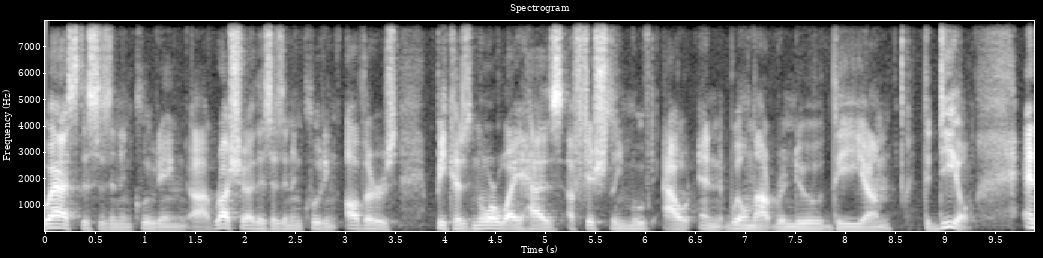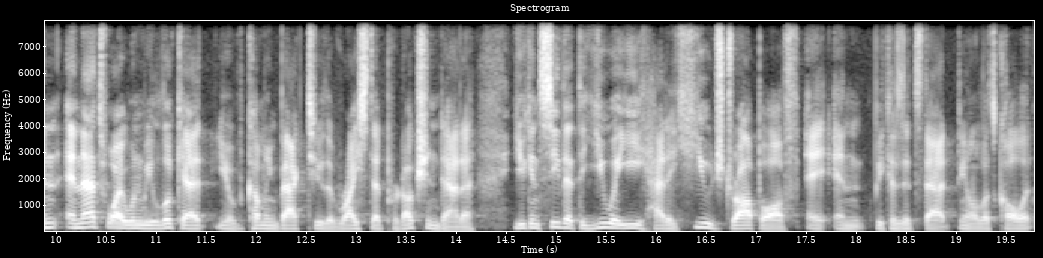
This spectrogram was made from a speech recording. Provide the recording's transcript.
US, this isn't including uh, Russia, this isn't including others because Norway has officially moved out and will not renew the um, the deal. And and that's why when we look at, you know, coming back to the Rystad production data, you can see that the UAE had a huge drop off and because it's that, you know, let's call it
